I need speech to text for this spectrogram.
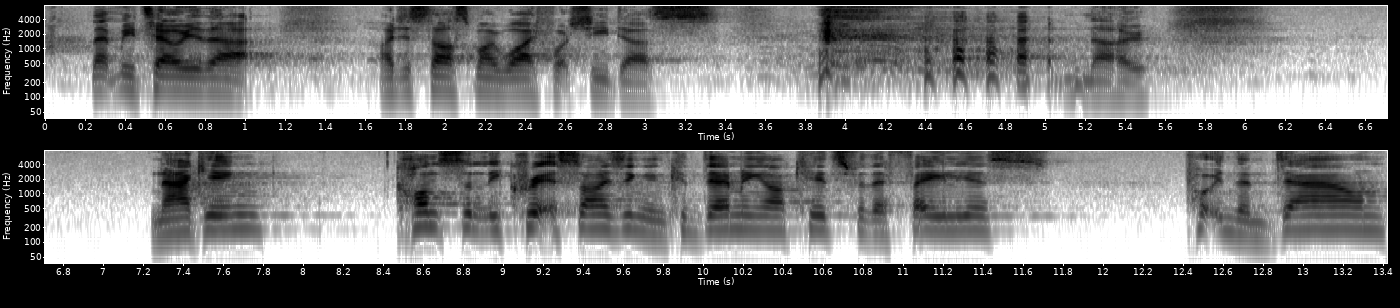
Let me tell you that. I just asked my wife what she does. no. Nagging, constantly criticizing and condemning our kids for their failures, putting them down,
